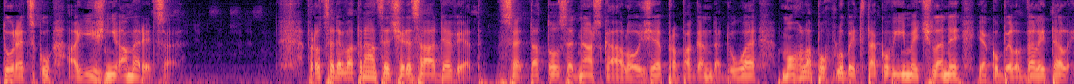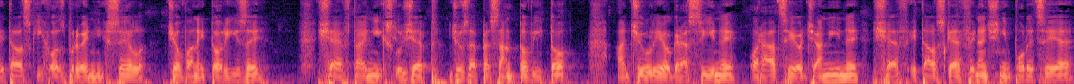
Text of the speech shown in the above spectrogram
Turecku a Jižní Americe – v roce 1969 se tato zednářská lože Propaganda Due mohla pochlubit takovými členy, jako byl velitel italských ozbrojených sil Giovanni Torisi, šéf tajných služeb Giuseppe Santovito a Giulio Grassini, Orazio Giannini, šéf italské finanční policie,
